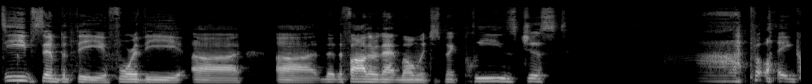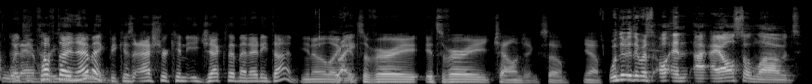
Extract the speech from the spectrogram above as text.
deep sympathy for the uh uh the, the father in that moment just like please just stop like whatever it's a tough dynamic doing. because Asher can eject them at any time. You know, like Right. it's a very it's very challenging. So yeah, Well, there, there was, oh, and I I also loved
